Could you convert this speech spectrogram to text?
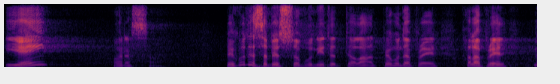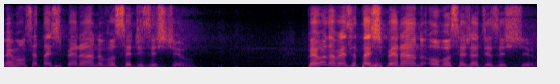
e em oração. Pergunta essa pessoa bonita do teu lado, pergunta para ele, fala para ele, meu irmão, você está esperando ou você desistiu? Pergunta para ele, você está esperando ou você já desistiu?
